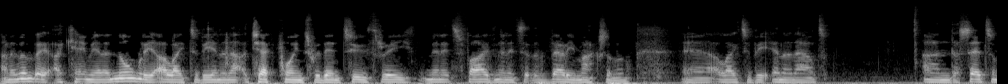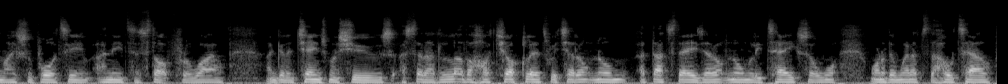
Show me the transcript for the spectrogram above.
And I remember I came in, and normally I like to be in and out of checkpoints within two, three minutes, five minutes at the very maximum. Uh, I like to be in and out and I said to my support team, I need to stop for a while. I'm going to change my shoes. I said I'd love a hot chocolate, which I don't know at that stage. I don't normally take. So one of them went up to the hotel,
